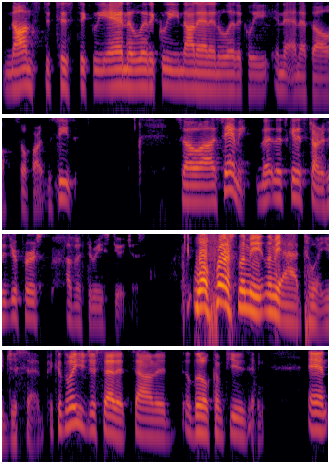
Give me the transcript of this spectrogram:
non statistically, analytically, non analytically in the NFL so far this season. So, uh, Sammy, let, us get it started. Who's your first of the three stooges? Well, first, let me let me add to what you just said because what you just said it sounded a little confusing. And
